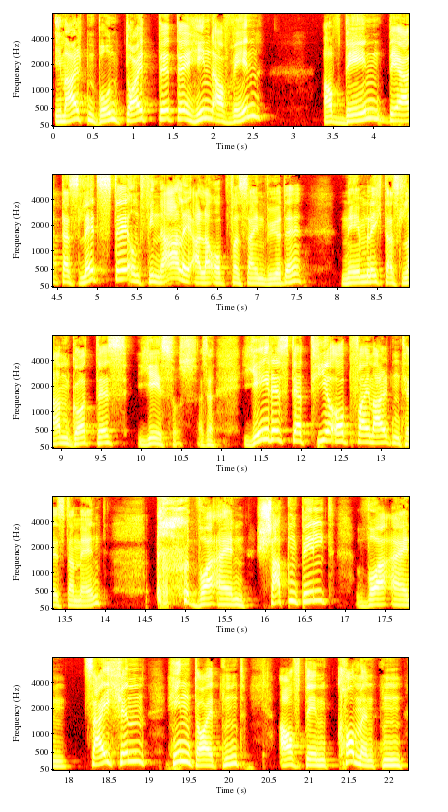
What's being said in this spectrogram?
im alten Bund deutete hin auf wen? Auf den, der das letzte und Finale aller Opfer sein würde, nämlich das Lamm Gottes, Jesus. Also jedes der Tieropfer im Alten Testament war ein Schattenbild, war ein Zeichen hindeutend auf den kommenden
